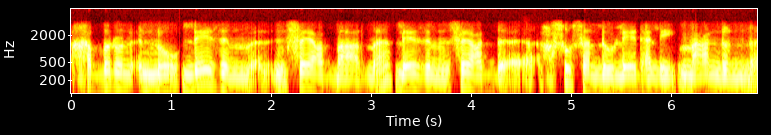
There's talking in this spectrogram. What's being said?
خبرهم إنه لازم نساعد بعضنا ما لازم نساعد خصوصا الأولاد اللي ما عندهم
